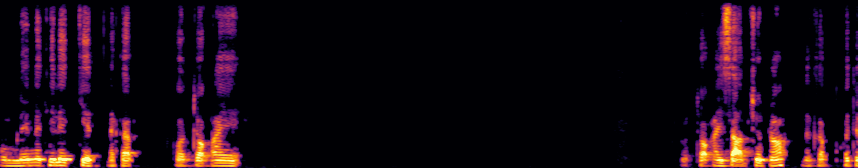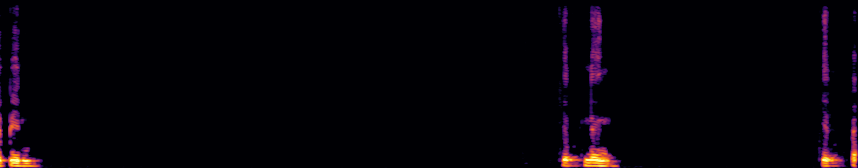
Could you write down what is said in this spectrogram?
ผมเล่นในที่เลขเจ็ดนะครับ ก็เจาะให้เจาะให้สามชุดเนาะนะครับ ก็จะเป็น จ็ดหนึ่งเจ็ดแป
